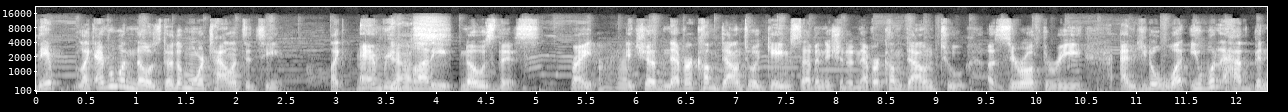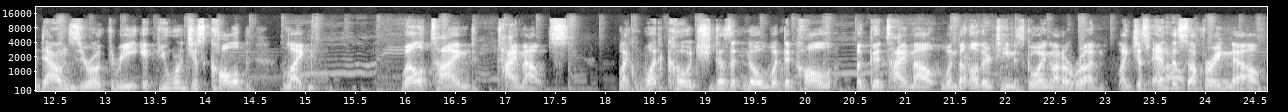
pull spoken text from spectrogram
they're like everyone knows they're the more talented team. Like mm. everybody Yes. knows this, right? Mm-hmm. It should have never come down to a game seven. It should have never come down to a zero three. And you know what? You wouldn't have been down zero three if you were just called like well-timed timeouts. Like what coach doesn't know when to call a good timeout when the other team is going on a run? Like just end the suffering now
